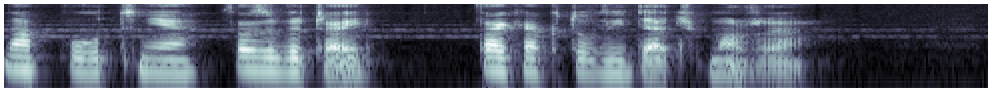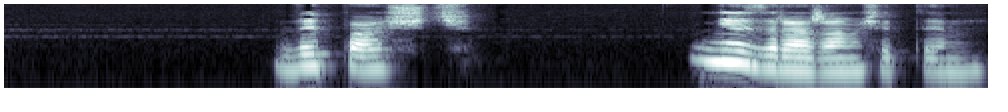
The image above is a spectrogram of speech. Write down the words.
na płótnie. Zazwyczaj, tak jak tu widać, może wypaść. Nie zrażam się tym.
